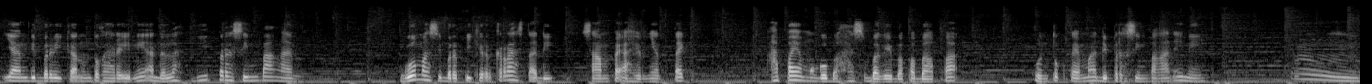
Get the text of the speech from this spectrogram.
yang diberikan untuk hari ini adalah di persimpangan. Gue masih berpikir keras tadi, sampai akhirnya tag apa yang mau gue bahas sebagai bapak-bapak untuk tema di persimpangan ini. Hmm,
